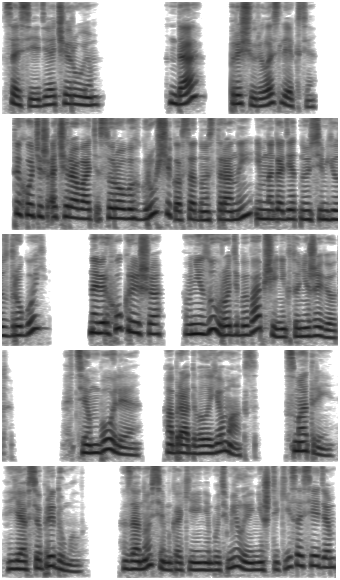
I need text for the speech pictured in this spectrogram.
«Соседи очаруем». «Да?» — прищурилась Лекси. «Ты хочешь очаровать суровых грузчиков с одной стороны и многодетную семью с другой? Наверху крыша, внизу вроде бы вообще никто не живет». «Тем более», — обрадовал ее Макс. «Смотри, я все придумал. Заносим какие-нибудь милые ништяки соседям,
